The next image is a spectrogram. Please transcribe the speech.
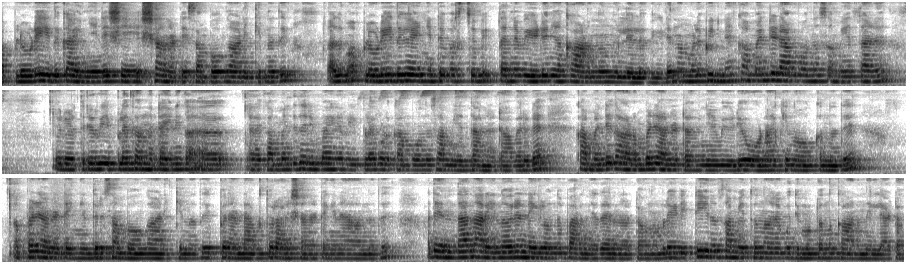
അപ്ലോഡ് ചെയ്ത് കഴിഞ്ഞതിന്റെ ശേഷമാണ് കേട്ടോ ഈ സംഭവം കാണിക്കുന്നത്. അതും അപ്ലോഡ് ചെയ്ത് കഴിഞ്ഞിട്ട് ഫസ്റ്റ് തന്നെ വീഡിയോ ഞാൻ കാണുന്നൊന്നുമില്ലല്ലോ. വീഡിയോ നമ്മൾ പിന്നെ കമന്റ് ഇടാൻ പോകുന്ന സമയത്താണ് ഓരോരുത്തർ റീപ്ലൈ തന്നിട്ട് അതിന് കമന്റ് തരുമ്പോൾ അതിന് റീപ്ലൈ കൊടുക്കാൻ പോകുന്ന സമയത്താണ് കേട്ടോ അവരുടെ കമന്റ് കാണുമ്പോഴാണ് കേട്ടോ ഞാൻ വീഡിയോ ഓണാക്കി നോക്കുന്നത്. അപ്പോഴാണ് കേട്ടോ ഇങ്ങനത്തെ ഒരു സംഭവം കാണിക്കുന്നത്. ഇപ്പോൾ രണ്ടാമത്തെ പ്രാവശ്യമാണ് കേട്ടോ ഇങ്ങനെ ആവുന്നത്. അതെന്താണെന്ന് അറിയുന്നവരുണ്ടെങ്കിൽ ഒന്ന് പറഞ്ഞു തരണം കേട്ടോ നമ്മൾ എഡിറ്റ് ചെയ്യുന്ന സമയത്തൊന്നും അങ്ങനെ ബുദ്ധിമുട്ടൊന്നും കാണുന്നില്ല കേട്ടോ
